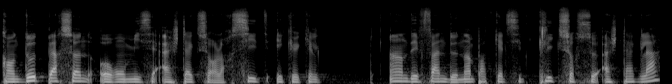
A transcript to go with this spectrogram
quand d'autres personnes auront mis ces hashtags sur leur site et que un des fans de n'importe quel site clique sur ce hashtag-là,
